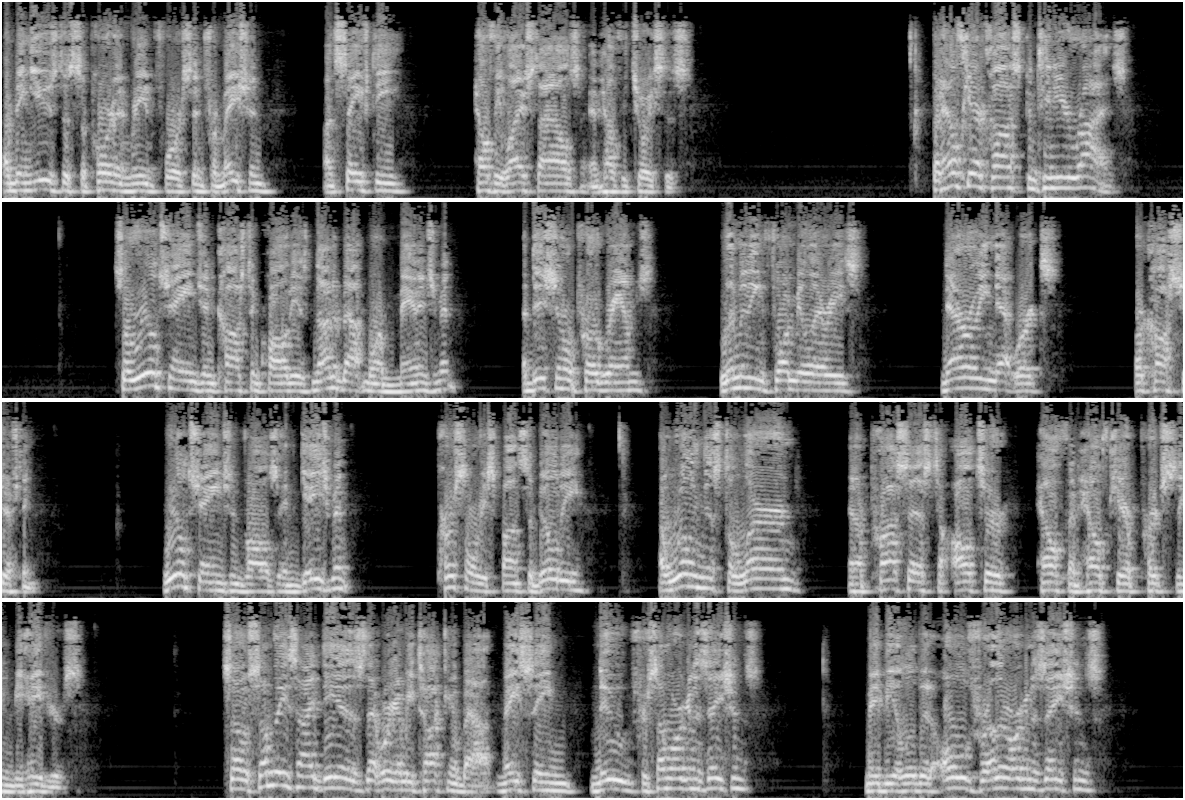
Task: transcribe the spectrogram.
are being used to support and reinforce information on safety, healthy lifestyles, and healthy choices. But healthcare costs continue to rise. So real change in cost and quality is not about more management additional programs, limiting formularies, narrowing networks, or cost shifting. Real change involves engagement, personal responsibility, a willingness to learn, and a process to alter health and healthcare purchasing behaviors. So some of these ideas that we're going to be talking about may seem new for some organizations, may be a little bit old for other organizations,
